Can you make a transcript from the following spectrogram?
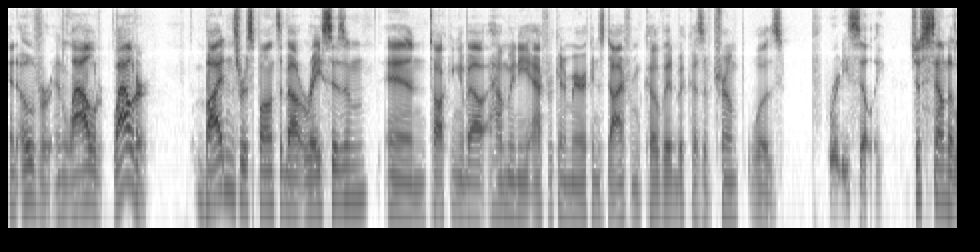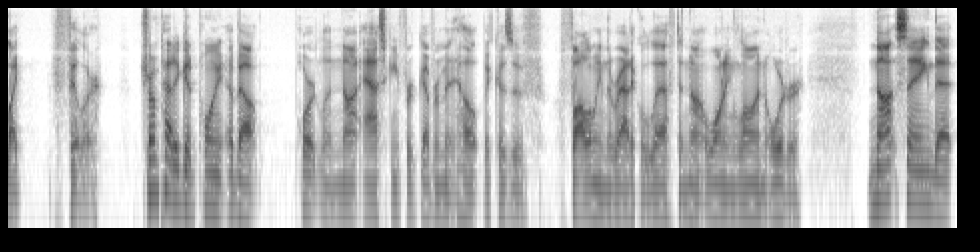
and over and loud, louder. Biden's response about racism and talking about how many African Americans die from COVID because of Trump was pretty silly. Just sounded like filler. Trump had a good point about Portland not asking for government help because of following the radical left and not wanting law and order. Not saying that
